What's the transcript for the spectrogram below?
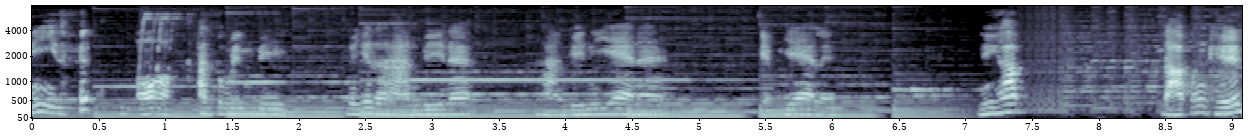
นี่อ๋ออัศวินบีไม่ใช่ทหารบีนะทหารบีนี่แย่แนะเจ็บแย่เลย นี่ครับ ดาบกังเขน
